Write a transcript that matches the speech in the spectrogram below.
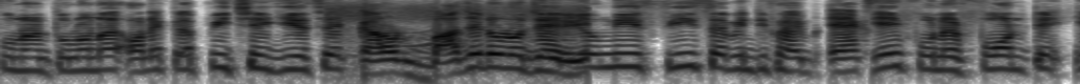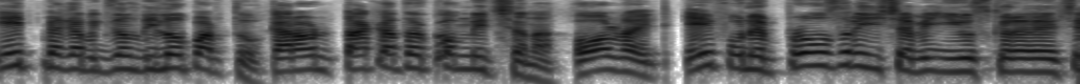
ফোনের তুলনায় অনেকটা পিছিয়ে গিয়েছে, কারণ বাজেট অনুযায়ী Realme C seventy five X এই ফোনের ফ্রন্টে এইট মেগাপিক্সেল দিলেও পারতো, কারণ টাকা তো কম নিচ্ছে না। অলরাইট এই ফোনের প্রসেসর হিসেবে ইউজ করা হয়েছে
